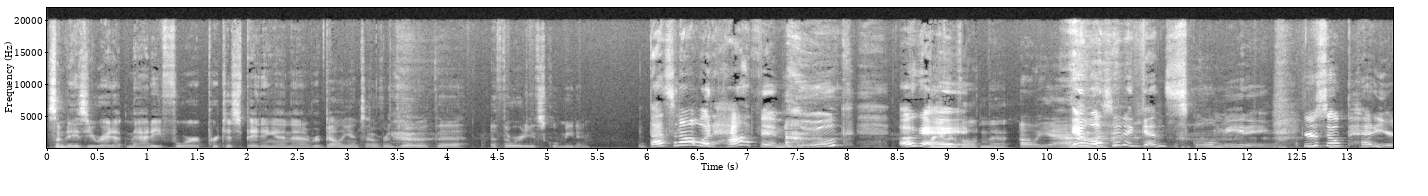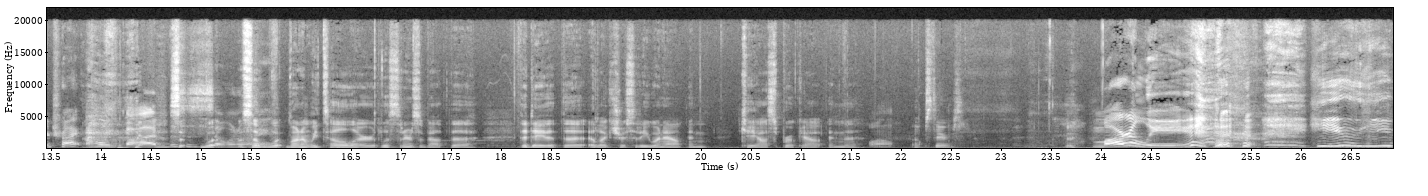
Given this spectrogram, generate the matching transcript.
Some days you write up Maddy for participating in a rebellion to overthrow the authority of school meeting. That's not what happened, Luke. Okay. Were you involved in that? Oh, yeah. It wasn't against school meeting. You're so petty. You're trying. Oh God, this So, is what- so annoying. so what, why don't we tell our listeners about the the day that the electricity went out and chaos broke out in the Well, upstairs? Marley, he he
